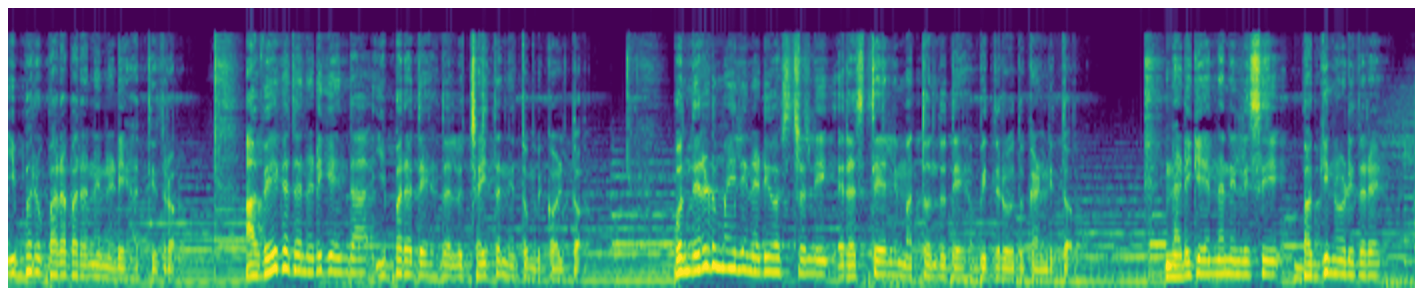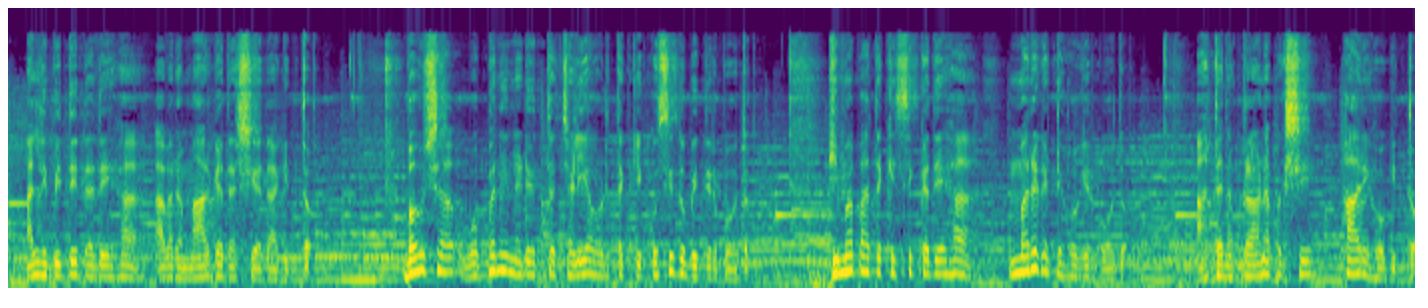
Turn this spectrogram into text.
ಇಬ್ಬರು ಬರಬರನೆ ನಡೆ ಹತ್ತಿದ್ರು ಆ ವೇಗದ ನಡಿಗೆಯಿಂದ ಇಬ್ಬರ ದೇಹದಲ್ಲೂ ಚೈತನ್ಯ ತುಂಬಿಕೊಳ್ತು. ಒಂದೆರಡು ಮೈಲಿ ನಡೆಯುವಷ್ಟರಲ್ಲಿ ರಸ್ತೆಯಲ್ಲಿ ಮತ್ತೊಂದು ದೇಹ ಬಿದ್ದಿರುವುದು ಕಂಡಿತು ನಡಿಗೆಯನ್ನ ನಿಲ್ಲಿಸಿ ಬಗ್ಗಿ ನೋಡಿದರೆ ಅಲ್ಲಿ ಬಿದ್ದಿದ್ದ ದೇಹ ಅವರ ಮಾರ್ಗದರ್ಶಿಯದಾಗಿತ್ತು. ಬಹುಶಃ ಒಬ್ಬನೇ ನಡೆಯುತ್ತಾ ಚಳಿಯ ಹೊಡೆತಕ್ಕೆ ಕುಸಿದು ಬಿದ್ದಿರಬಹುದು. ಹಿಮಪಾತಕ್ಕೆ ಸಿಕ್ಕ ದೇಹ ಮರಗಟ್ಟಿ ಹೋಗಿರಬಹುದು. ಆತನ ಪ್ರಾಣ ಪಕ್ಷಿ ಹಾರಿ ಹೋಗಿತ್ತು.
